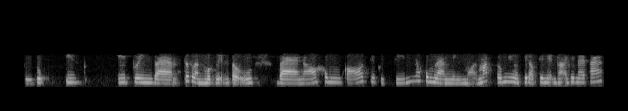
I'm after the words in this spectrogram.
sử dụng e- e-print và, tức là mực điện tử và nó không có tiêu cực tím, nó không làm mình mỏi mắt giống như khi đọc trên điện thoại, trên iPad.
